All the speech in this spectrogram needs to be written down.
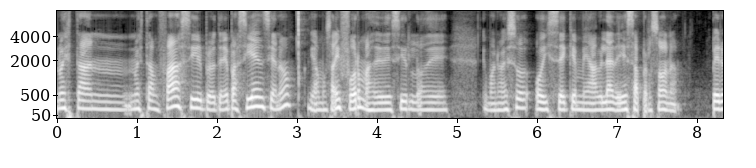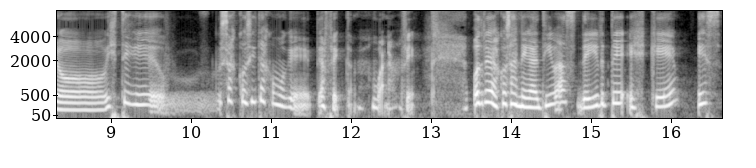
no, es, tan, no es tan fácil, pero tener paciencia, ¿no? Digamos, hay formas de decirlo, de, bueno, eso hoy sé que me habla de esa persona. Pero, viste, esas cositas como que te afectan. Bueno, en fin. Otra de las cosas negativas de irte es que es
